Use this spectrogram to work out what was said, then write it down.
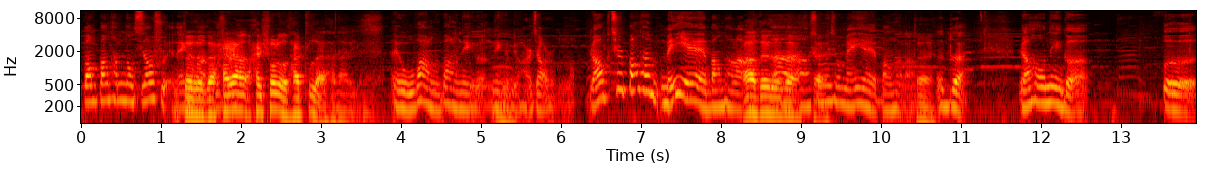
帮帮他们弄洗澡水那个，对对对，还让还收留他住在他那里那个。哎呦，我忘了忘了那个那个女孩叫什么了。然后其实帮他梅爷爷也帮他了啊对对对双煤球梅爷爷也帮他了，对呃对。然后那个呃，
